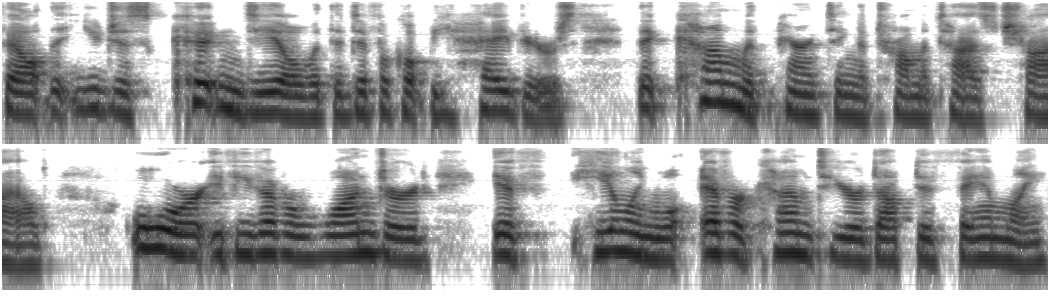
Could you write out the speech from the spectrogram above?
felt that you just couldn't deal with the difficult behaviors that come with parenting a traumatized child, or if you've ever wondered if healing will ever come to your adoptive family,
